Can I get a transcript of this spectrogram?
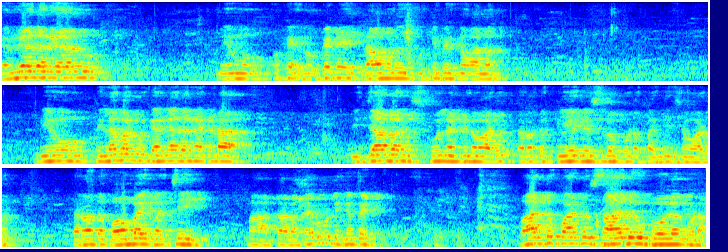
గంగాధర్ గారు మేము ఒకే ఒకటే గ్రామంలో పుట్టి పెరిగిన వాళ్ళం. మేము పిల్లవరకు గంగాధర్ అక్కడ విద్యాబాద్ స్కూల్ నడిపినవాడు తర్వాత పిఎల్ఎస్లో కూడా పనిచేసిన వాడు తర్వాత బొంబాయికి వచ్చి మా అత్తాల పేరు లింగంపేట. వారితో పాటు సహదేవ్ భోగా కూడా.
